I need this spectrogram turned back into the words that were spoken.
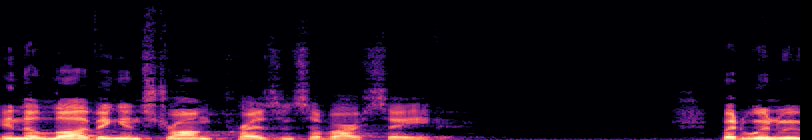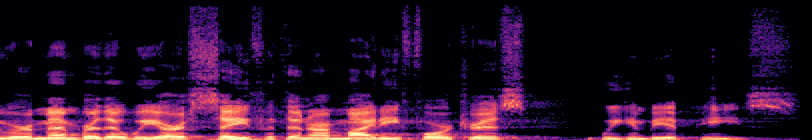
in the loving and strong presence of our Savior. But when we remember that we are safe within our mighty fortress, we can be at peace.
